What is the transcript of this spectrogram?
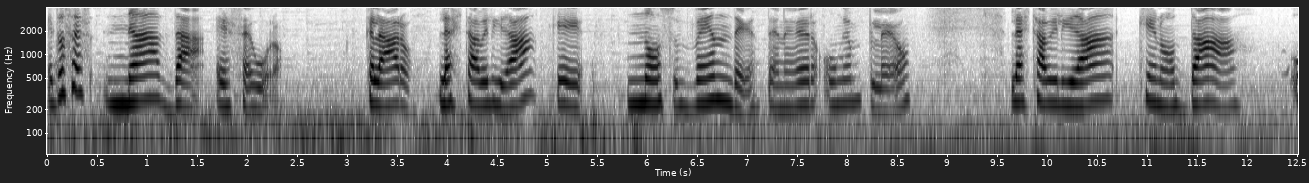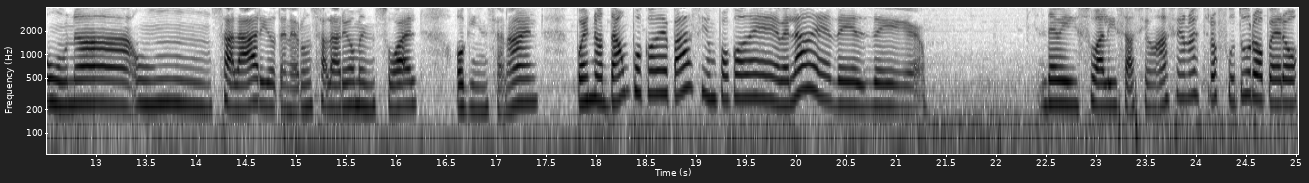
entonces, nada es seguro. Claro, la estabilidad que nos vende tener un empleo, la estabilidad que nos da una, un salario, tener un salario mensual o quincenal, pues nos da un poco de paz y un poco de, ¿verdad? De, de, de, visualización hacia nuestro futuro, pero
